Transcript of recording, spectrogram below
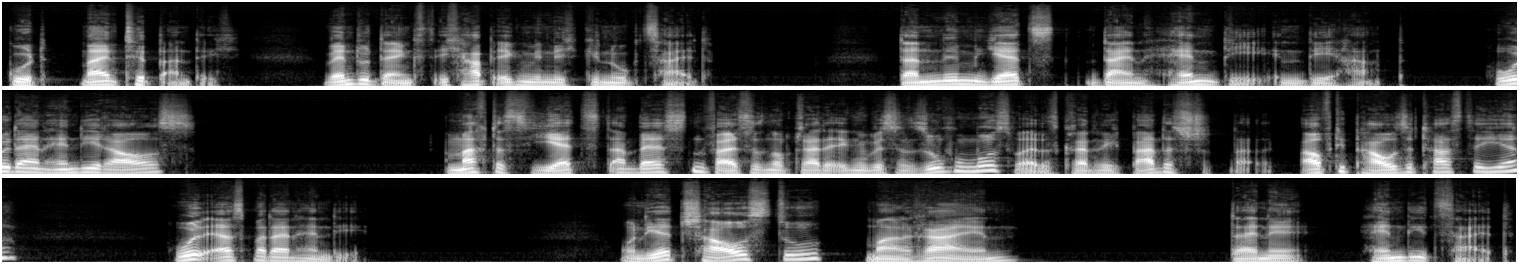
Gut, mein Tipp an dich. Wenn du denkst, ich habe irgendwie nicht genug Zeit, dann nimm jetzt dein Handy in die Hand. Hol dein Handy raus. Mach das jetzt am besten, falls du es noch gerade irgendwie ein bisschen suchen musst, weil das gerade nicht passt. Auf die Pause-Taste hier. Hol erstmal dein Handy. Und jetzt schaust du mal rein, deine Handyzeit.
